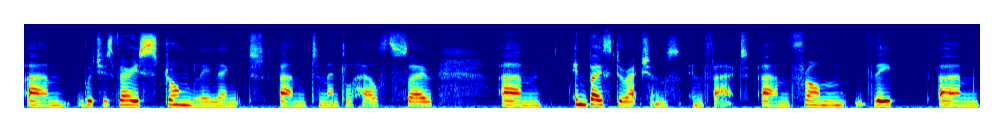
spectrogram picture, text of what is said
um, which is very strongly linked um, to mental health, so um, in both directions, in fact, um, from the um,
